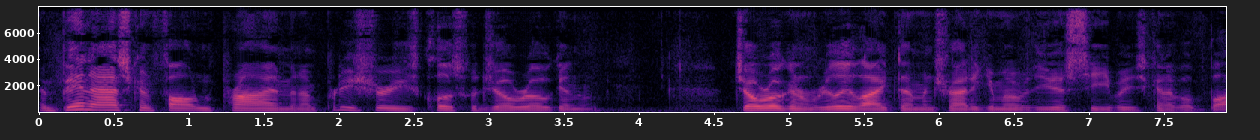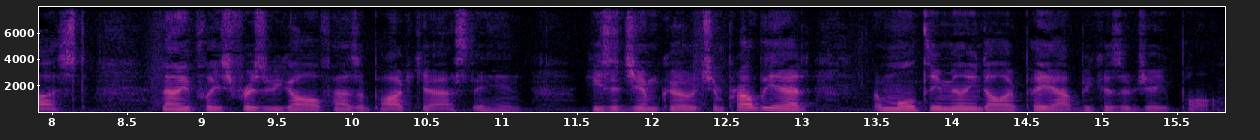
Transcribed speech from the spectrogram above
And Ben Askren fought in Prime, and I'm pretty sure he's close with Joe Rogan. Joe Rogan really liked him and tried to get him over the UFC, but he's kind of a bust. Now he plays frisbee golf, has a podcast, and he's a gym coach, and probably had a multi-million dollar payout because of Jake Paul.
